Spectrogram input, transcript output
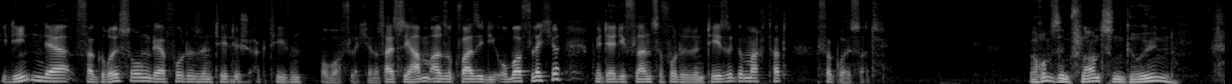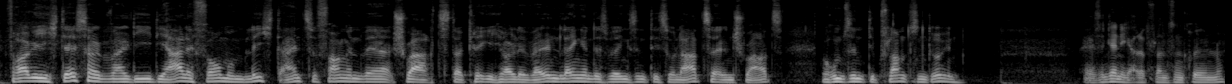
Die dienten der Vergrößerung der photosynthetisch aktiven Oberfläche. Das heißt, sie haben also quasi die Oberfläche, mit der die Pflanze Photosynthese gemacht hat, vergrößert. Warum sind Pflanzen grün? Frage ich deshalb, weil die ideale Form, um Licht einzufangen, wäre schwarz. Da kriege ich alle Wellenlängen, deswegen sind die Solarzellen schwarz. Warum sind die Pflanzen grün? Ja, sind ja nicht alle Pflanzen grün. Ne?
